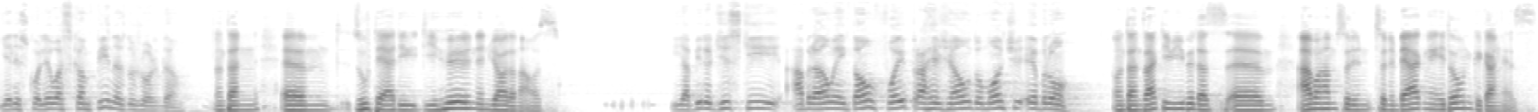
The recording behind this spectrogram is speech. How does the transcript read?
E ele escolheu as campinas do Jordão. Und dann ähm, suchte er die, die Höhlen in Jordan aus. E a Bíblia diz que Abraão então foi para a região do Monte Hebron. Und dann sagt die Bibel, dass ähm, Abraham zu den, zu den Bergen Edom gegangen ist.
